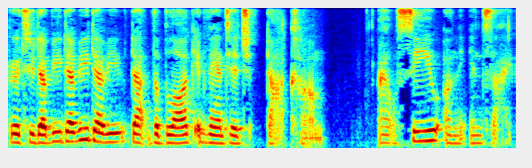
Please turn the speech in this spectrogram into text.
go to www.theblogadvantage.com. I will see you on the inside.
